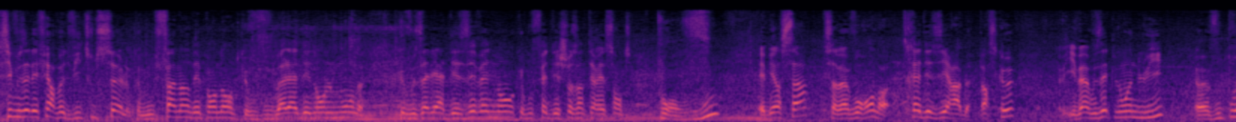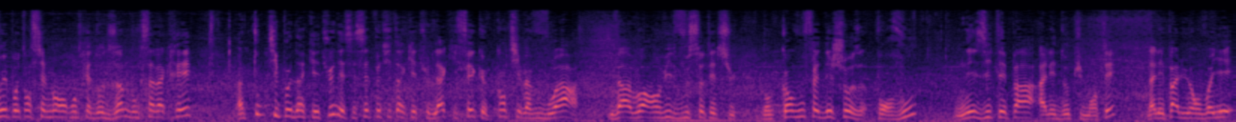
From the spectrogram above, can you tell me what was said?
Si vous allez faire votre vie toute seule, comme une femme indépendante, que vous vous baladez dans le monde, que vous allez à des événements, que vous faites des choses intéressantes pour vous, eh bien ça, ça va vous rendre très désirable parce que eh vous êtes loin de lui, euh, vous pouvez potentiellement rencontrer d'autres hommes, donc ça va créer un tout petit peu d'inquiétude et c'est cette petite inquiétude-là qui fait que quand il va vous voir, il va avoir envie de vous sauter dessus. Donc quand vous faites des choses pour vous, n'hésitez pas à les documenter. N'allez pas lui envoyer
